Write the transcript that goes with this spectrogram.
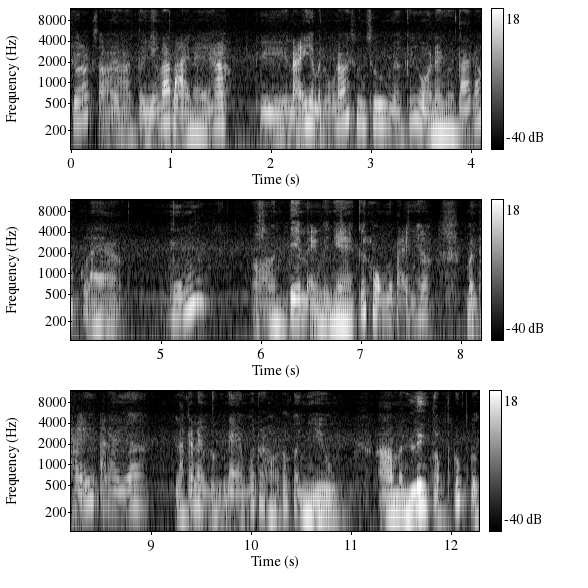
Tôi rất sợ. À, từ những lá bài này ha. Thì nãy giờ mình cũng nói xương xương là cái người này người ta rất là muốn uh, đem bạn về nhà kết hôn với bạn ha. Mình thấy ở đây á là cái năng lượng nam của họ rất là nhiều à, mình liên tục rút được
